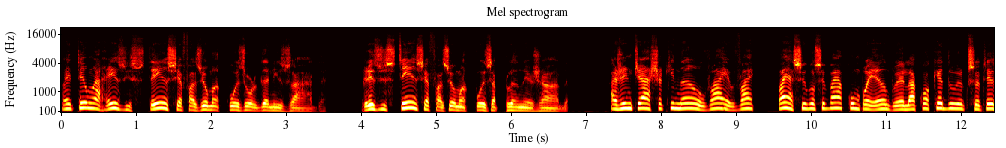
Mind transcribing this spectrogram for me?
mas tem uma resistência a fazer uma coisa organizada, resistência a fazer uma coisa planejada. A gente acha que não, vai, vai, vai assim, você vai acompanhando ele lá, qualquer dúvida que você tenha,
